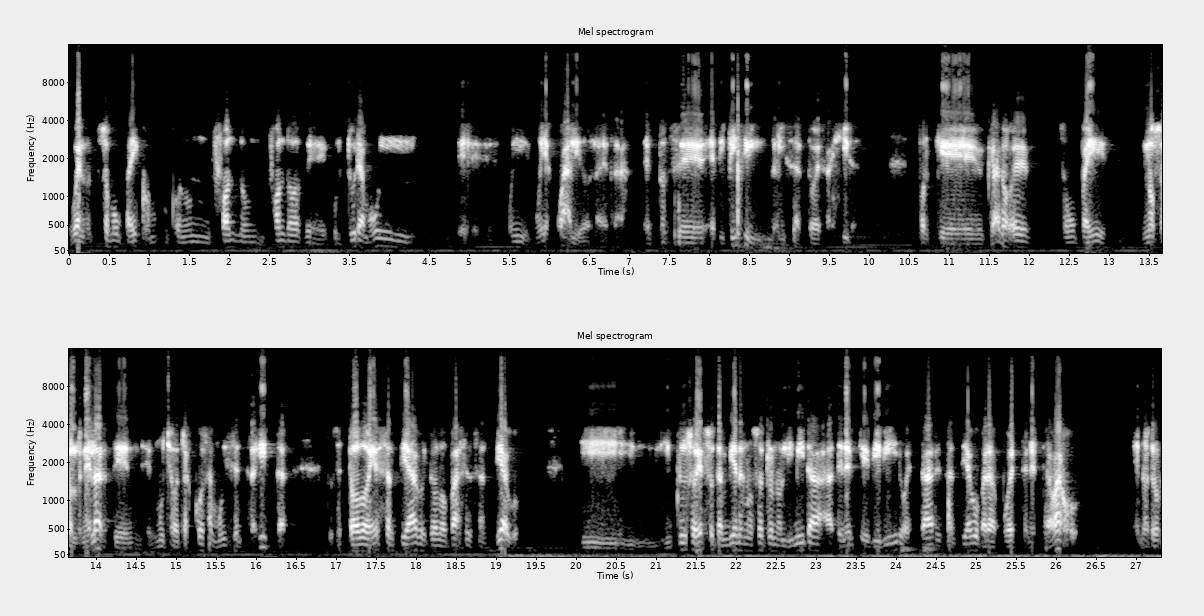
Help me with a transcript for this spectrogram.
Bueno, somos un país con, con un fondo un fondo de cultura muy eh, muy muy escuálido, la verdad. Entonces es difícil realizar todas esas giras. Porque, claro, eh, somos un país, no solo en el arte, en muchas otras cosas, muy centralista entonces todo es Santiago y todo pasa en Santiago. Y incluso eso también a nosotros nos limita a tener que vivir o estar en Santiago para poder tener trabajo. En otros,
